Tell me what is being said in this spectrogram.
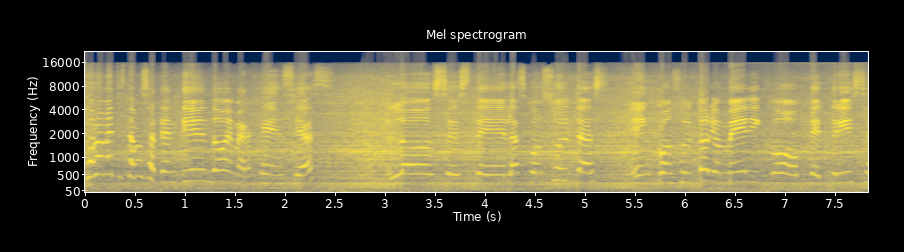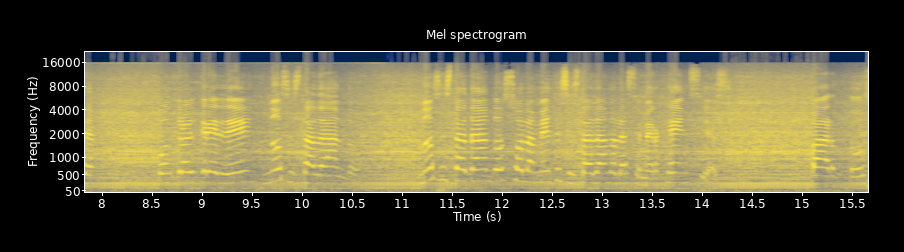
Solamente estamos atendiendo emergencias, los, este, las consultas en consultorio médico, obstetricia, control CREDE, no se está dando. No se está dando, solamente se está dando las emergencias partos,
